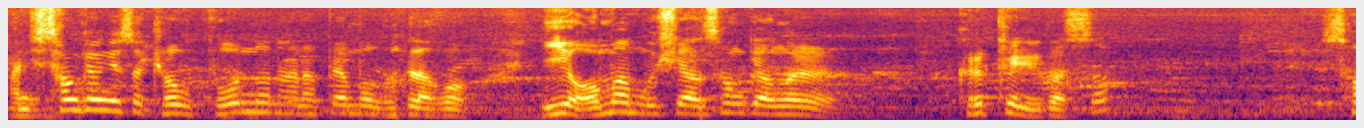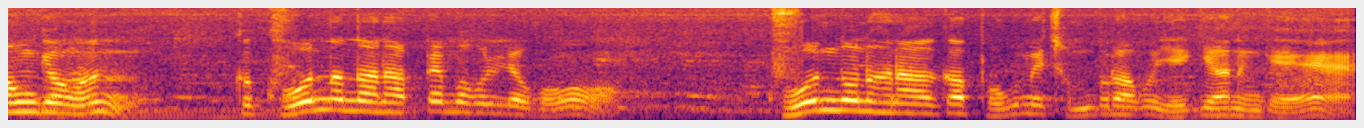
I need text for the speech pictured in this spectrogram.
아니 성경에서 겨우 구원론 하나 빼먹으려고 이 어마무시한 성경을 그렇게 읽었어? 성경은 그 구원론 하나 빼먹으려고 구원론 하나가 복음의 전부라고 얘기하는 게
